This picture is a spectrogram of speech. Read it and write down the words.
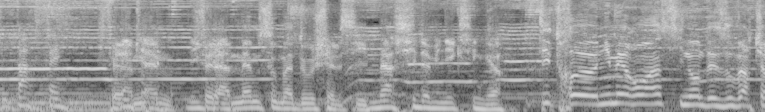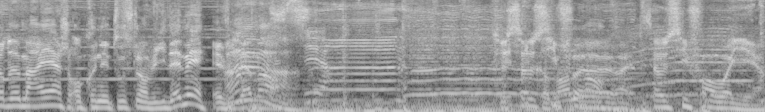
C'est parfait. Je fais la Nickel, même, je fais nickel. la même sous ma douche, Elsie. Merci Dominique Singer. Titre euh, numéro 1, sinon des ouvertures de mariage. On connaît tous l'envie d'aimer, évidemment. Ah. Ça aussi, faut, commandement. euh, ouais, ça aussi, faut envoyer. hein.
